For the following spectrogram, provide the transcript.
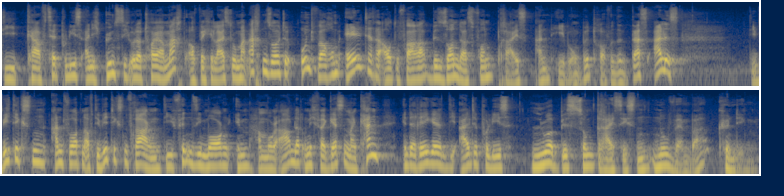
die Kfz-Police eigentlich günstig oder teuer macht, auf welche Leistung man achten sollte und warum ältere Autofahrer besonders von Preisanhebung betroffen sind. Das alles, die wichtigsten Antworten auf die wichtigsten Fragen, die finden Sie morgen im Hamburger Abendblatt. Und nicht vergessen, man kann in der Regel die alte Police nur bis zum 30. November kündigen.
